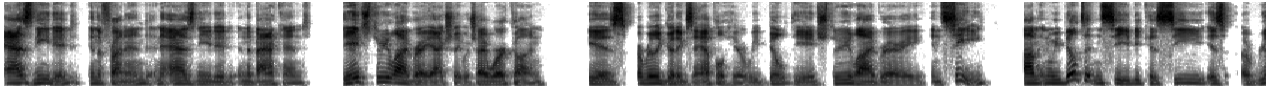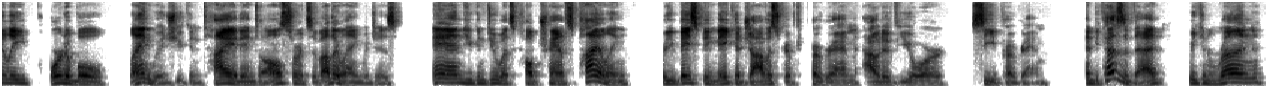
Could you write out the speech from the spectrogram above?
as needed in the front end and as needed in the back end. The H3 library, actually, which I work on, is a really good example here. We built the H3 library in C, um, and we built it in C because C is a really portable language. You can tie it into all sorts of other languages, and you can do what's called transpiling, where you basically make a JavaScript program out of your C program. And because of that, we can run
